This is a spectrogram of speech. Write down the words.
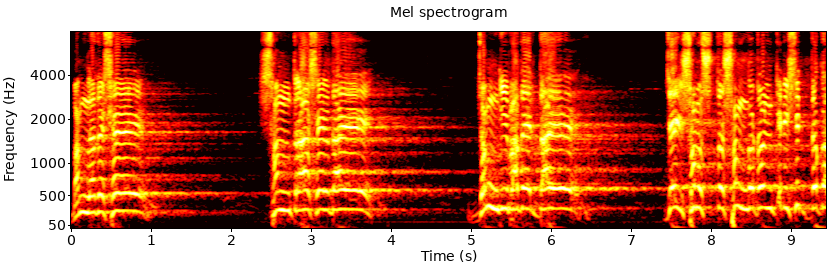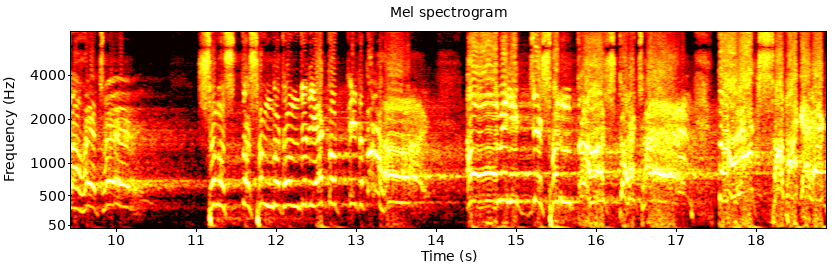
বাংলাদেশে সন্ত্রাসের দায়ে, জঙ্গিবাদের দায়ে, যেই সমস্ত সংগঠনকে নিষিদ্ধ করা হয়েছে, সমস্ত সংগঠন যদি একত্রিত করা হয়, আওয়ামী লীগ যে সন্ত্রাস করেছেন তার একশো ভাগের এক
